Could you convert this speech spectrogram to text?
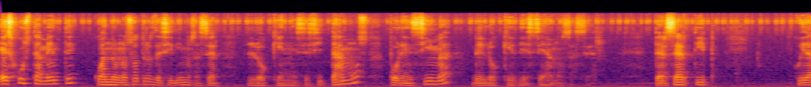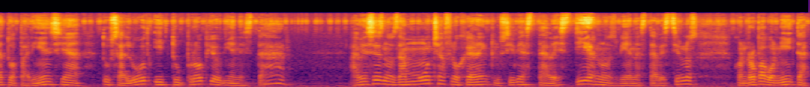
Es justamente cuando nosotros decidimos hacer lo que necesitamos por encima de lo que deseamos hacer. Tercer tip, cuida tu apariencia, tu salud y tu propio bienestar. A veces nos da mucha flojera inclusive hasta vestirnos bien, hasta vestirnos con ropa bonita,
